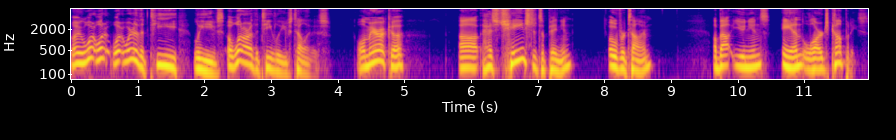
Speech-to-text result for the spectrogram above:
I mean, what, what, what, what are the tea leaves? Oh, what are the tea leaves telling us? Well, America uh, has changed its opinion over time about unions and large companies.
